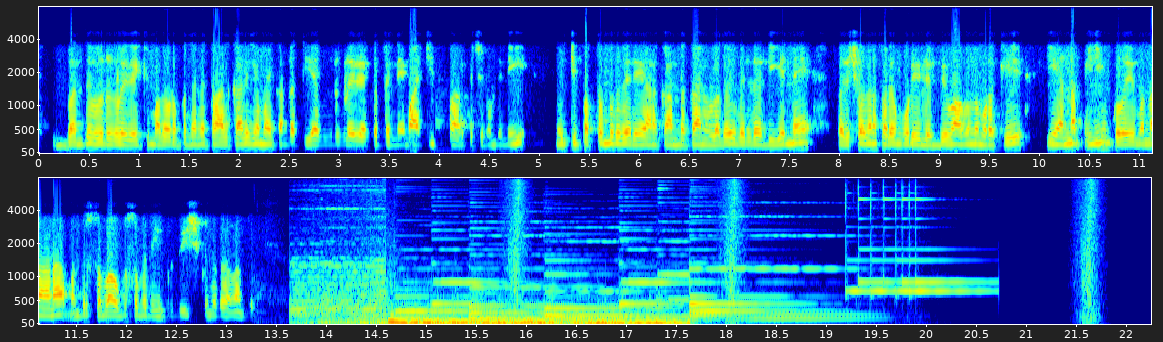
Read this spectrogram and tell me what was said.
ബന്ധുവീടുകളിലേക്കും അതോടൊപ്പം തന്നെ താൽക്കാലികമായി കണ്ടെത്തിയ വീടുകളിലേക്ക് തന്നെ മാറ്റി പാർപ്പിച്ചിട്ടുണ്ട്. ഇനി നൂറ്റി പത്തൊമ്പത് പേരെയാണ് കണ്ടെത്താനുള്ളത്. ഇവരുടെ ഡി എൻ എ പരിശോധന ഫലം കൂടി ലഭ്യമാകുന്ന മുറയ്ക്ക് ഈ എണ്ണം ഇനിയും കുറയുമെന്നാണ് മന്ത്രിസഭാ ഉപസമിതി പ്രതീക്ഷിക്കുന്നത്. എന്നത്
